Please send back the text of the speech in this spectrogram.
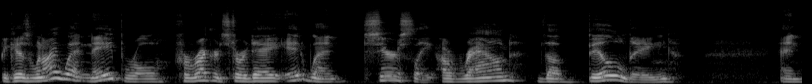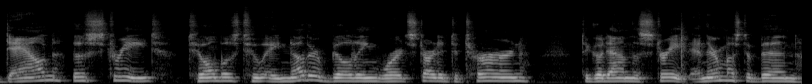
because when I went in April for record store day, it went seriously around the building and down the street to almost to another building where it started to turn to go down the street. And there must have been,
